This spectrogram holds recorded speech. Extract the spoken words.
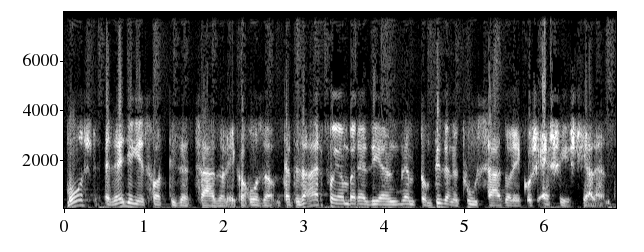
Most ez 1,6% a hozam. Tehát az árfolyamban ez ilyen, nem tudom, 15-20 százalékos esést jelent.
